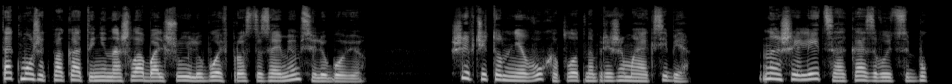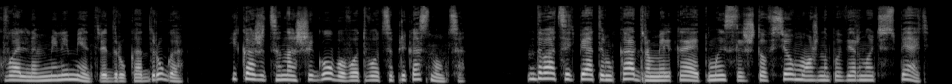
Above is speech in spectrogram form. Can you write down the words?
Так, может, пока ты не нашла большую любовь, просто займемся любовью? Шепчет он мне в ухо, плотно прижимая к себе. Наши лица оказываются буквально в миллиметре друг от друга, и, кажется, наши губы вот-вот соприкоснутся. Двадцать пятым кадром мелькает мысль, что все можно повернуть вспять.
